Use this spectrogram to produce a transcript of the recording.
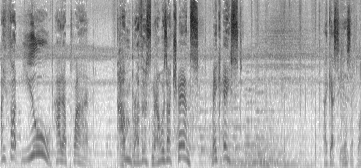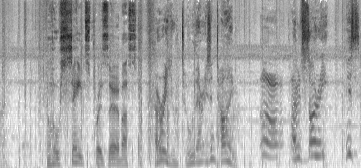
I thought you had a plan. Come, brothers, now is our chance. Make haste. I guess he is a plan. Oh, saints preserve us. Hurry, you two, there isn't time. Oh, I'm sorry. This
